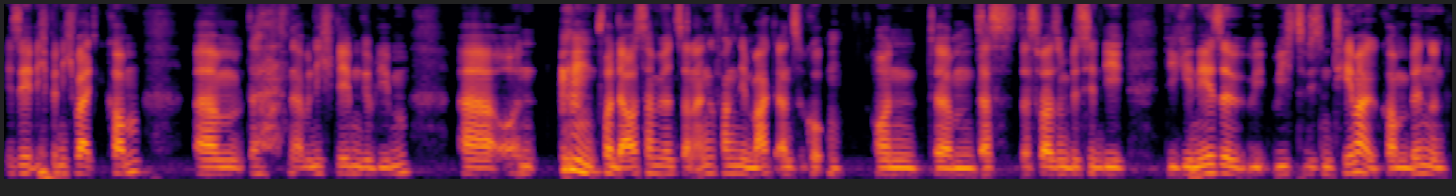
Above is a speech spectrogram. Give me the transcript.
ihr seht, ich bin nicht weit gekommen, ähm, da, da bin ich leben geblieben. Äh, und von da aus haben wir uns dann angefangen, den Markt anzugucken. Und ähm, das, das war so ein bisschen die, die Genese, wie, wie ich zu diesem Thema gekommen bin. Und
